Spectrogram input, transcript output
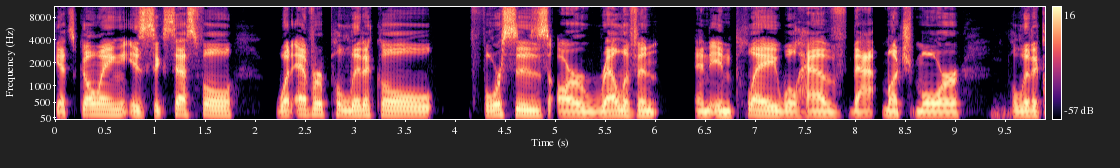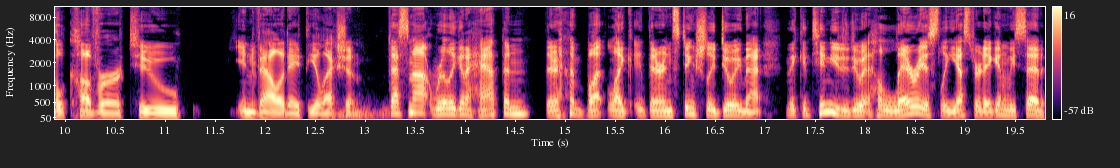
gets going is successful whatever political forces are relevant and in play will have that much more political cover to invalidate the election. That's not really going to happen. They're, but like they're instinctually doing that. They continue to do it hilariously yesterday. Again, we said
